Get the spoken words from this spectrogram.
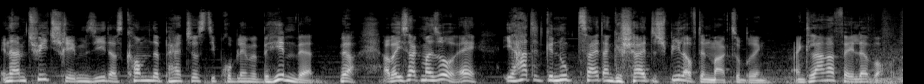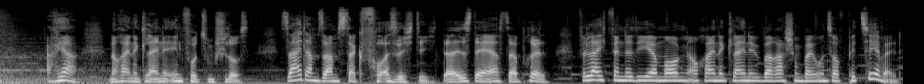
In einem Tweet schrieben sie, dass kommende Patches die Probleme beheben werden. Ja, aber ich sag mal so, hey, ihr hattet genug Zeit, ein gescheites Spiel auf den Markt zu bringen. Ein klarer Fail der Woche. Ach ja, noch eine kleine Info zum Schluss. Seid am Samstag vorsichtig, da ist der 1. April. Vielleicht findet ihr ja morgen auch eine kleine Überraschung bei uns auf PC-Welt.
